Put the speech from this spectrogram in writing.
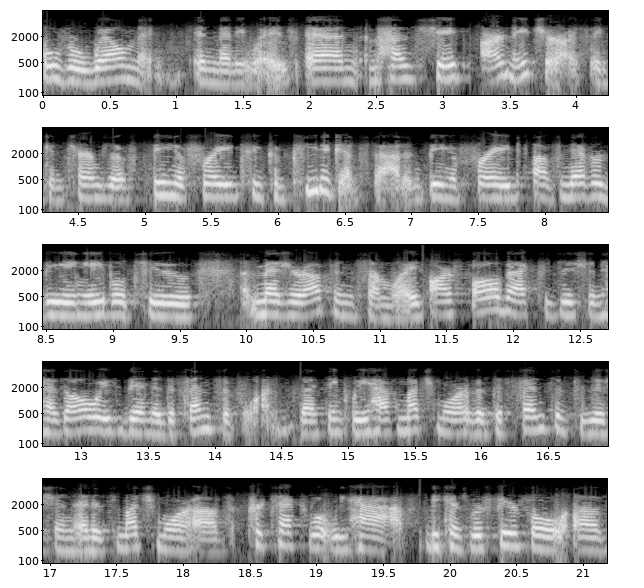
overwhelming in many ways and has shaped our nature, I think, in terms of being afraid to compete against that and being afraid of never being able to measure up in some ways. Our fallback position has always been a defensive one. I think we have much more of a defensive position and it's much more of protect what we have because we're fearful of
